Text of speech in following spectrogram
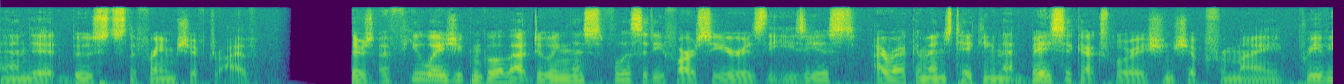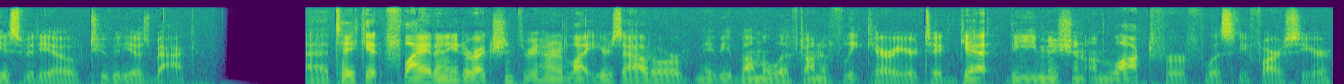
and it boosts the frameshift drive. There's a few ways you can go about doing this. Felicity Farseer is the easiest. I recommend taking that basic exploration ship from my previous video, two videos back. Uh, take it, fly it any direction 300 light years out, or maybe bum a lift on a fleet carrier to get the mission unlocked for Felicity Farseer.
